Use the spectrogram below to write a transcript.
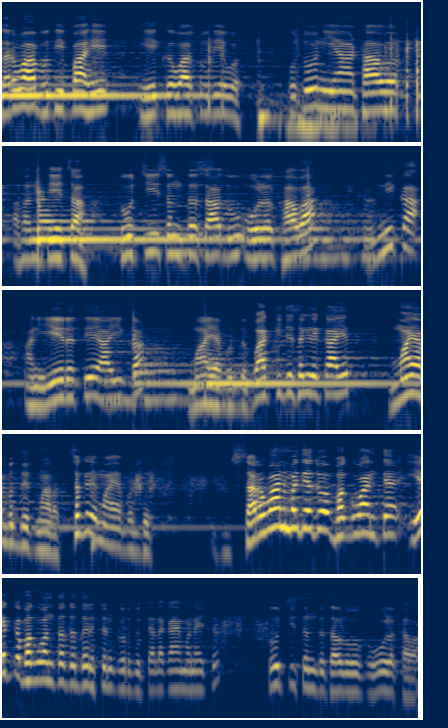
सर्वाभूती पाहे एक वासुदेव पुसोनिया ठाव अहंतेचा. तोची संत साधू ओळखावा. निका आणि येरते आईका मायाबद्ध बाकीचे सगळे काय आहेत? मायाबद्ध आहेत महाराज. सगळे मायाबद्ध आहेत. सर्वांमध्ये जो भगवान त्या एक भगवंताचं दर्शन करतो त्याला काय म्हणायचं? तोची संत चालू हो- ओळखावा.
